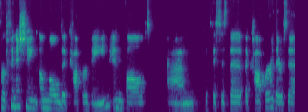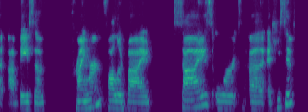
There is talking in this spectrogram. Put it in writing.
for finishing a molded copper vane involved, um, if this is the, the copper, there's a, a base of primer followed by size or uh, adhesive,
